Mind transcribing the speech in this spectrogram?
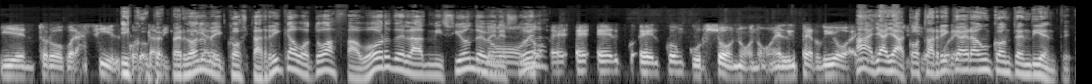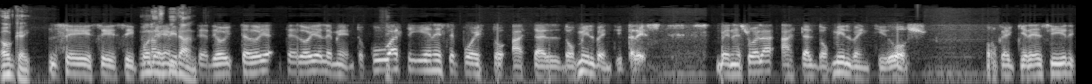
y entró Brasil. Y, Costa Rica, perdóneme, ¿y Costa Rica votó a favor de la admisión de no, Venezuela? No, él, él, él, concursó, no, no, él perdió. Ah, ya, ya, Costa Rica era un contendiente, ok. Sí, sí, sí. Por un ejemplo, aspirante. te doy, te, doy, te doy elemento. Cuba tiene ese puesto hasta el 2023, Venezuela hasta el 2022. Ok, quiere decir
